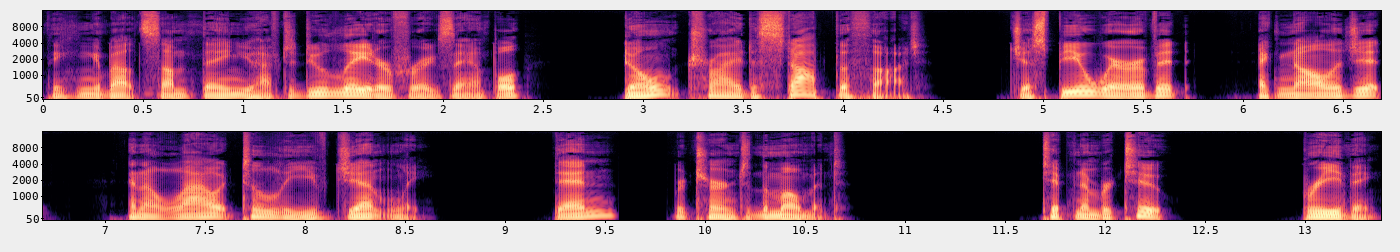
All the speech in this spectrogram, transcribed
thinking about something you have to do later, for example, don't try to stop the thought. Just be aware of it, acknowledge it, and allow it to leave gently. Then return to the moment. Tip number two breathing.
